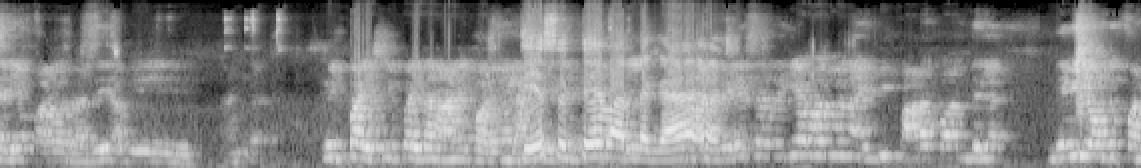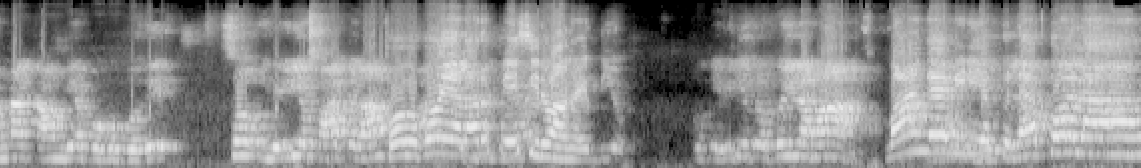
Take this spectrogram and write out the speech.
சரியா பாட வராது. அப்படியே ஸ்லிப்பாய் ஸ்லிப்பாய் தான் நானே பாடுவேன். பேசத்தே வரலங்க. இந்த வீடியோ வந்து பண்ணா காமெடியா போக போகுது. சோ இந்த வீடியோ பார்க்கலாம். போக போக எல்லாரும் பேசிடுவாங்க எப்படியும். ஓகே வீடியோக்குள்ள போயிடலாமா? வாங்க வீடியோக்குள்ள போலாம்.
